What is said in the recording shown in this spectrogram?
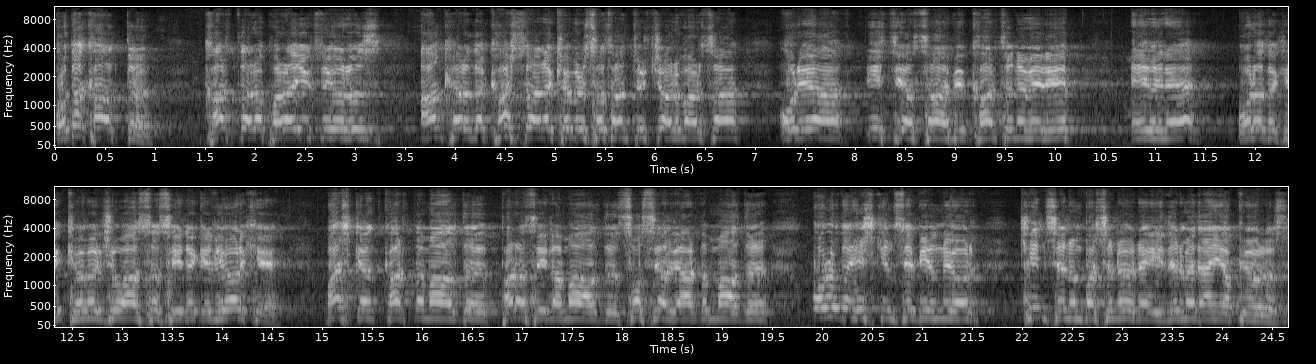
O da kalktı. Kartlara para yüklüyoruz. Ankara'da kaç tane kömür satan tüccar varsa oraya ihtiyaç sahibi kartını verip evine oradaki kömürcü vasıtasıyla geliyor ki başkent kartla mı aldı, parasıyla mı aldı, sosyal yardım mı aldı onu da hiç kimse bilmiyor. Kimsenin başını öne eğdirmeden yapıyoruz.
